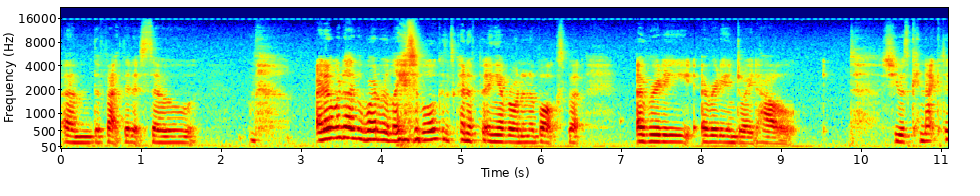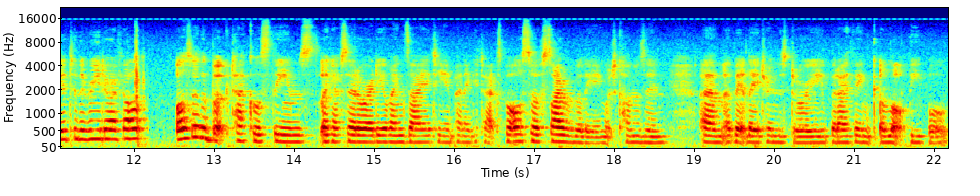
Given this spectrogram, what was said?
um, the fact that it's so... I don't really like the word relatable because it's kind of putting everyone in a box, but I really, I really enjoyed how she was connected to the reader, I felt. Also the book tackles themes, like I've said already, of anxiety and panic attacks, but also of cyberbullying, which comes in um, a bit later in the story, but I think a lot of people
